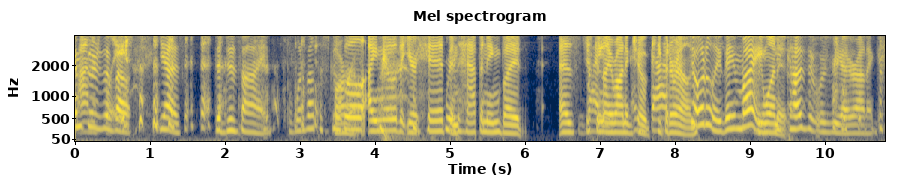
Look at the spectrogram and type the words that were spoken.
answers honestly. about yes, the design. But what about the Sbarro? Google, I know that you're hip and happening, but as just an ironic and joke, keep it around. Totally, they might want it. because it would be ironic.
